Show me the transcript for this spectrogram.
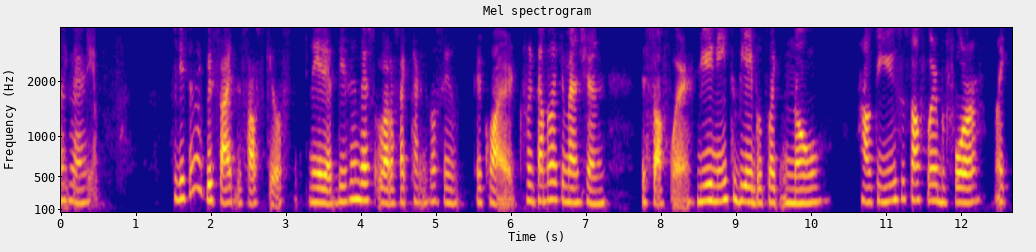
like that, okay. yep. So do you think like beside the soft skills needed, do you think there's a lot of like technical skills required? For example, like you mentioned the software. Do you need to be able to like know how to use the software before like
